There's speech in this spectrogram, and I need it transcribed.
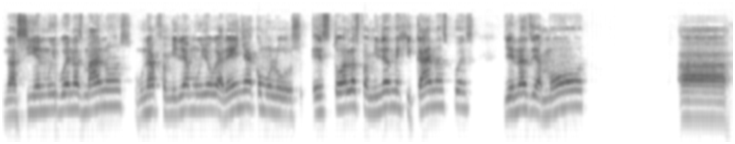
nací en muy buenas manos, una familia muy hogareña como los es todas las familias mexicanas pues llenas de amor a,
